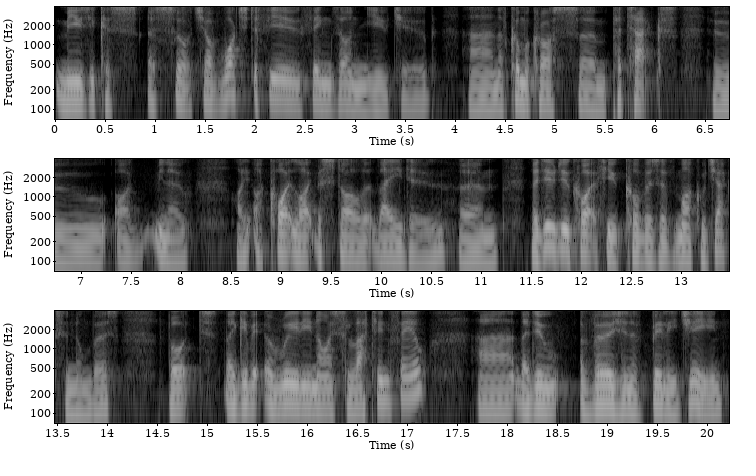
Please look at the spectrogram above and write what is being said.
music as, as such. I've watched a few things on YouTube, and I've come across um, Patax, who I, you know, I, I quite like the style that they do. Um, they do do quite a few covers of Michael Jackson numbers, but they give it a really nice Latin feel. Uh, they do a version of Billie Jean,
